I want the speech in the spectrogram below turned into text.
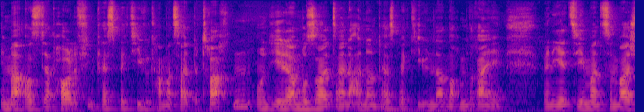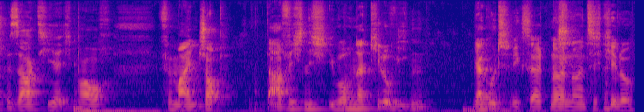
immer aus der Powerlifting-Perspektive kann man es halt betrachten und jeder muss halt seine anderen Perspektiven dann noch mit reinnehmen. Wenn jetzt jemand zum Beispiel sagt, hier, ich brauche für meinen Job, darf ich nicht über 100 Kilo wiegen, Ja, gut. Wiegst halt 99 Kilo.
